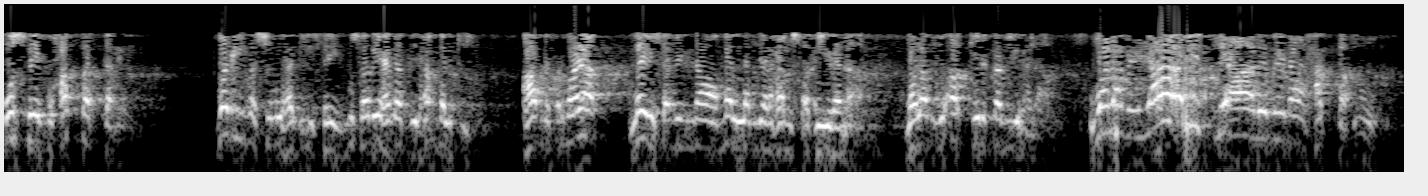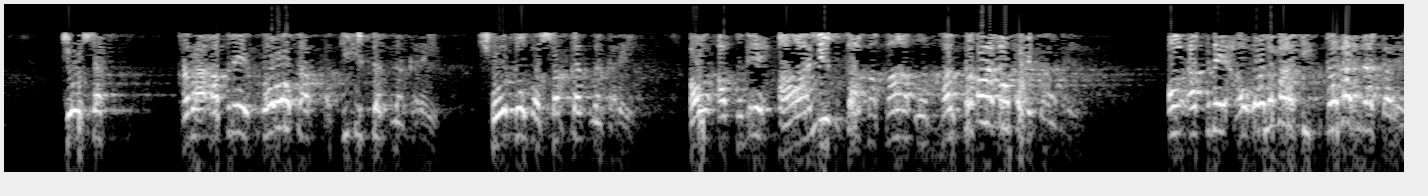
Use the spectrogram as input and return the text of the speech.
اس سے محبت کریں۔ بڑی مشہور حدیث ہے مصر حمد بن حمل کی۔ آپ نے فرمایا لئی سمنا ملم جرحم سفیرنا ملم جو اب کبیرنا میرا حق ہو جو شخص ہم اپنے بڑوں کا کی عزت نہ کرے، چھوٹوں کا شفقت نہ کرے اور اپنے عالم کا مقام و مرتبہ نہ پہچانے اور اپنے علماء کی قدر نہ کرے۔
